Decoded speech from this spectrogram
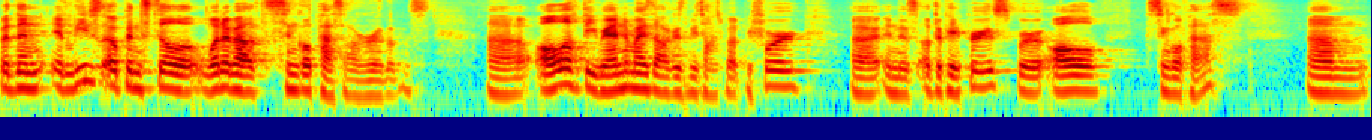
but then it leaves open still. What about single pass algorithms? Uh, all of the randomized algorithms we talked about before uh, in those other papers were all single pass, um,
